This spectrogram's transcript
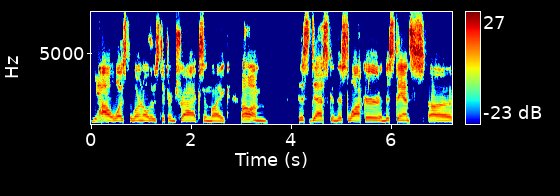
yeah. how it was to learn all those different tracks and like, oh, I'm this desk and this locker and this dance uh,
